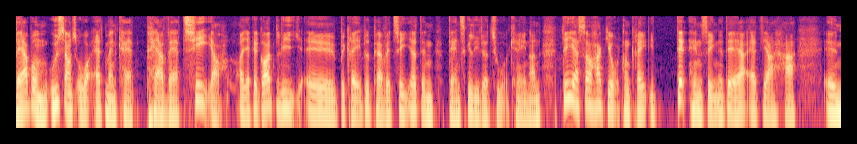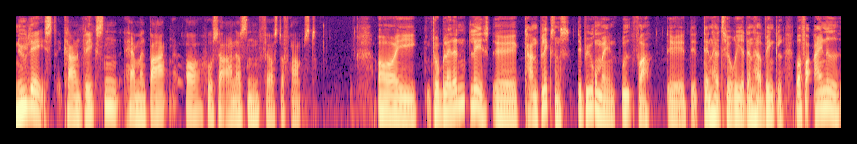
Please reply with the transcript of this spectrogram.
verbum, udsagnsord, at man kan pervertere, og jeg kan godt lide øh, begrebet pervertere den danske litteraturkanon. Det jeg så har gjort konkret i den henseende, det er, at jeg har øh, nylæst Karen Bliksen, Herman Bang og H.C. Andersen først og fremmest. Og i, du har blandt andet læst øh, Karen Bliksens debutroman ud fra øh, den her teori og den her vinkel. Hvorfor egnede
